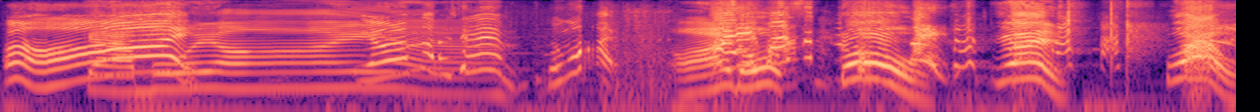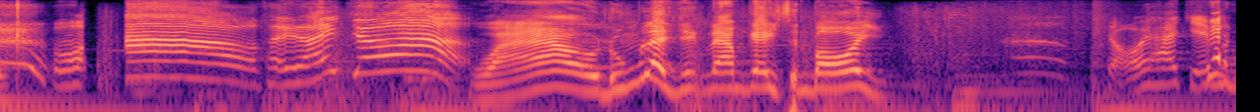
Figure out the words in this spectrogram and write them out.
Ôi ôi. cà mui ơi Nhiều lắm rồi xem. Đúng rồi. ôi đủ đủ ghê wow Wow, thấy chưa? wow đúng là việt nam gay sinh boy Trời ơi, hai chị Việt Nam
